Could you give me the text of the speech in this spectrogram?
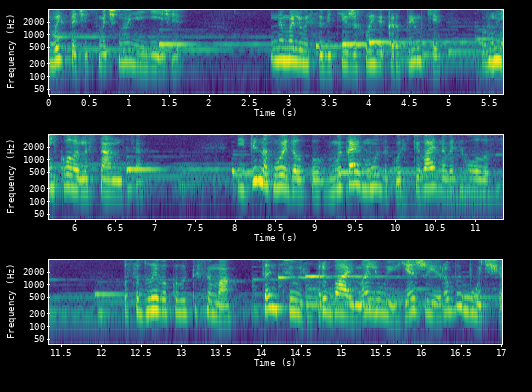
вистачить смачної їжі. Не малюй собі ті жахливі картинки, вони ніколи не стануться. Йди на гойдалку, вмикай музику, співай на весь голос. Особливо, коли ти сама. Танцюй, стрибай, малюй, в'яжи, роби будь-що,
